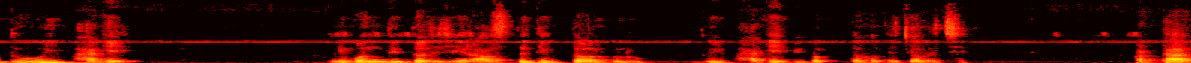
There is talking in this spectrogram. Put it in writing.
দুই ভাগে নিবন্ধিত যে রাজনৈতিক দলগুলো দুই ভাগে বিভক্ত হতে চলেছে। অর্থাৎ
